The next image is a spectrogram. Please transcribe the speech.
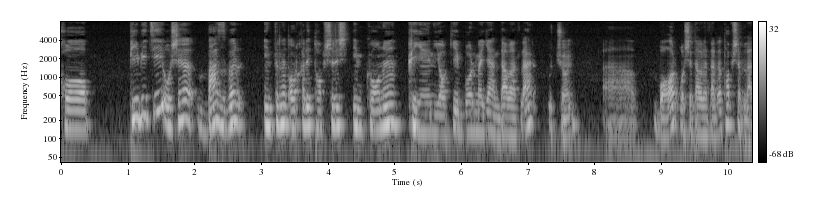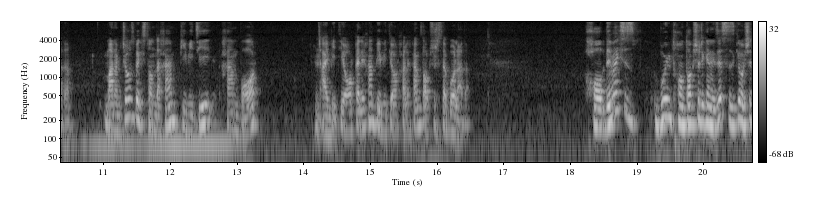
Xo'p, PBT o'sha ba'zi bir internet orqali topshirish imkoni qiyin yoki bo'lmagan davlatlar uchun bor, o'sha davlatlarda topshiriladi. manimcha O'zbekistonda ham PBT ham bor. IBT orqali ham, PBT orqali ham topshirsa bo'ladi. Xo'p, demak siz bu imtihon topshirganingizda sizga o'sha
